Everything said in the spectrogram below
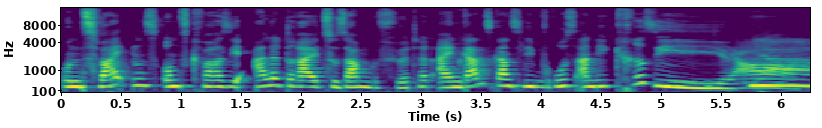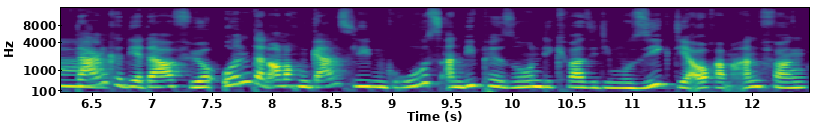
und zweitens uns quasi alle drei zusammengeführt hat. Einen ganz, ganz lieben Gruß an die Chrissy. Ja. Danke dir dafür und dann auch noch einen ganz lieben Gruß an die Person, die quasi die Musik, die ihr auch am Anfang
